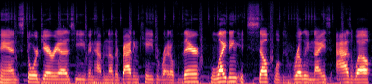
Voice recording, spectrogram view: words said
and storage areas. You even have another batting cage right over there. Lighting itself looks really nice as well.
